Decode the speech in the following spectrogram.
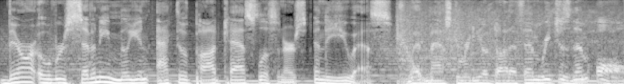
There are over 70 million active podcast listeners in the U.S. Webmasterradio.fm reaches them all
